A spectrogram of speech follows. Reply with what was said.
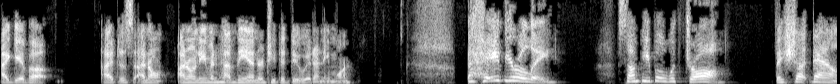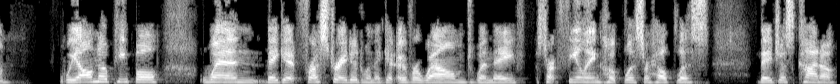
i give up i just i don't i don't even have the energy to do it anymore behaviorally some people withdraw they shut down we all know people when they get frustrated when they get overwhelmed when they start feeling hopeless or helpless they just kind of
